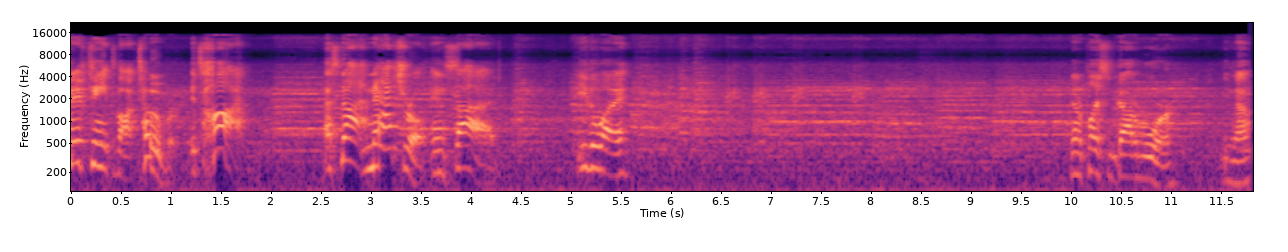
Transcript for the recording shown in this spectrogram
15th of October. It's hot. That's not natural inside. Either way. Gonna play some God of War, you know?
